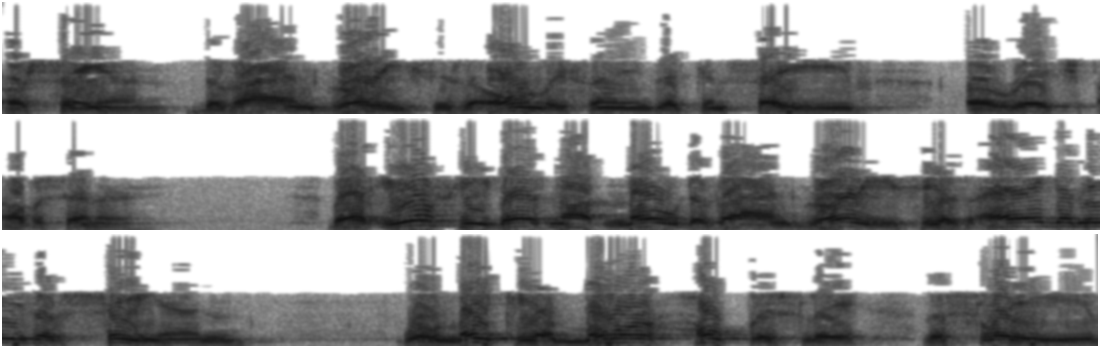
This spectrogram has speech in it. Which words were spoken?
are sin. Divine grace is the only thing that can save a wretch of a sinner. But if he does not know divine grace, his agonies of sin will make him more hopelessly the slave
